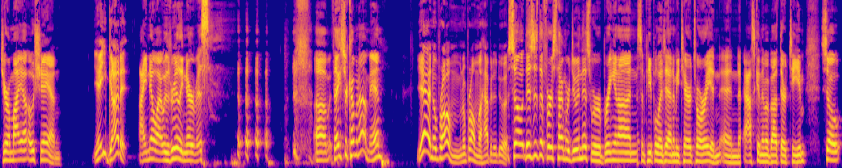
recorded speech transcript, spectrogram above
Jeremiah Oshan. Yeah, you got it. I know I was really nervous. um, thanks for coming on, man. Yeah, no problem. No problem. I'm happy to do it. So this is the first time we're doing this. We're bringing on some people into enemy territory and and asking them about their team. So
